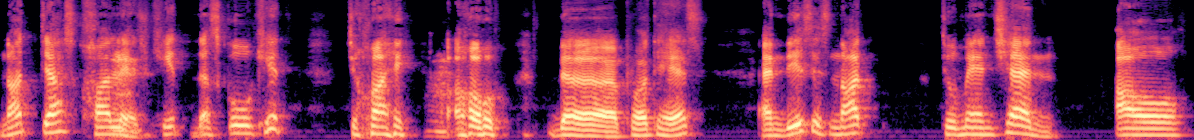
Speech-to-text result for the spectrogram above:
not just college kids, the school kids join all the protests. And this is not to mention all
